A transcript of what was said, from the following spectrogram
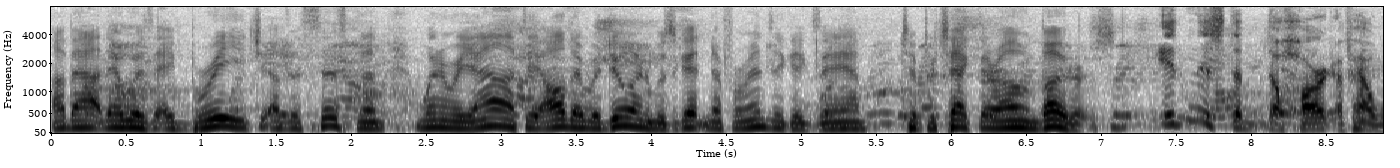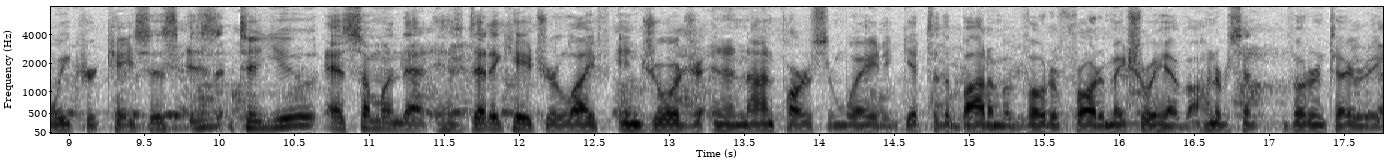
about there was a breach of the system when in reality all they were doing was getting a forensic exam to protect their own voters. Isn't this the, the heart of how weak her case is? Is to you, as someone that has dedicated your life in Georgia in a nonpartisan way to get to the bottom of voter fraud and make sure we have 100% voter integrity?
